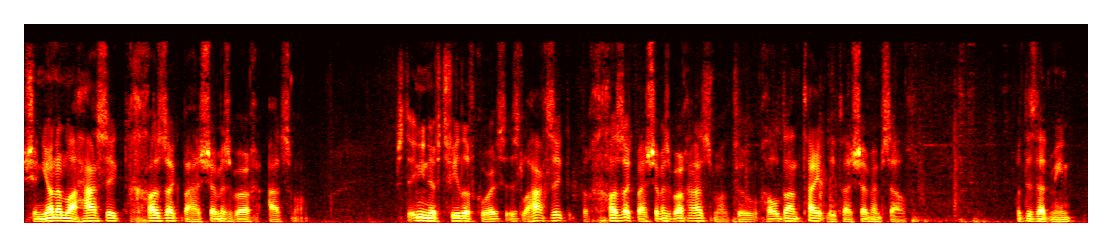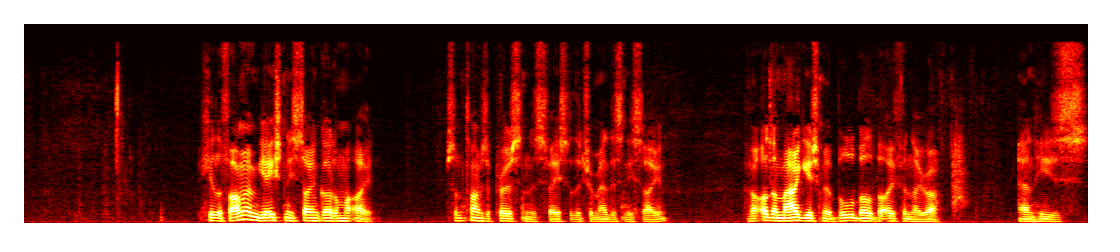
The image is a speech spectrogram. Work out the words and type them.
Shinyonim lahazik chazak b'Hashem Baruch atzmo. The meaning of tefillah, of course, is lahachzik chazak b'Hashem Baruch atzmo, to hold on tightly to Hashem Himself. What does that mean? Sometimes a person is faced with a tremendous nisayon, and he's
